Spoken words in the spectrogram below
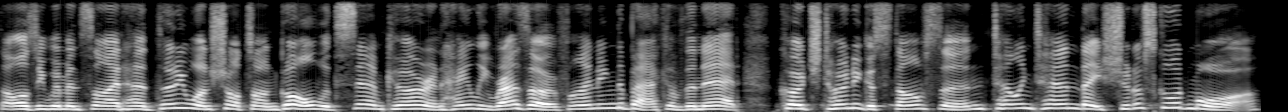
The Aussie women's side had 31 shots on goal, with Sam Kerr and Hayley Raso finding the back of the net. Coach Tony Gustafsson telling 10 they should have scored more.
